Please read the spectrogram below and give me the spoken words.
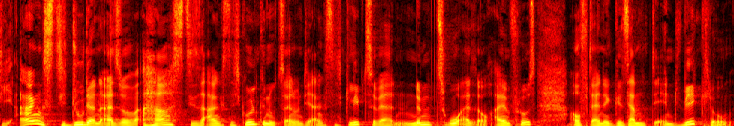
Die Angst, die du dann also hast, diese Angst nicht gut genug zu sein und die Angst nicht geliebt zu werden, nimmt so also auch Einfluss auf deine gesamte Entwicklung.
